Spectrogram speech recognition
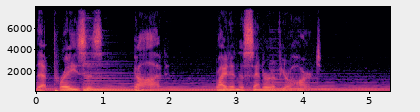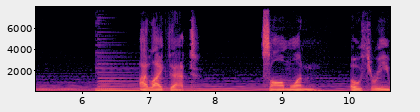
that praises God right in the center of your heart. I like that Psalm 103,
